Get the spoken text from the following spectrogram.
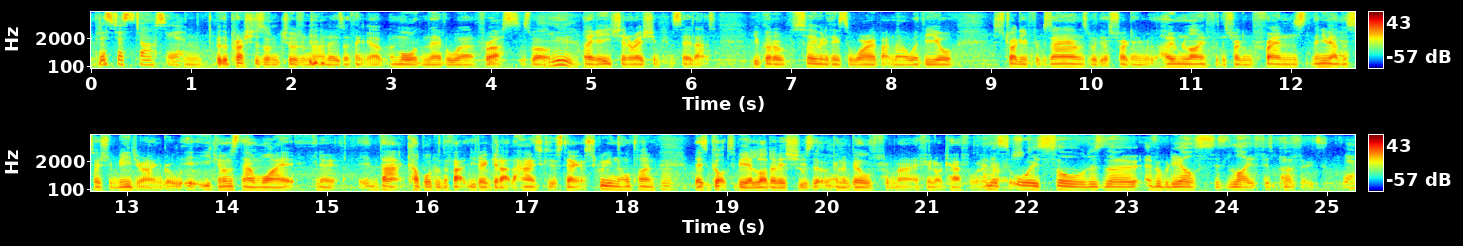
but it's just starting it. Mm. But the pressures on children nowadays, I think, are more than they ever were for us as well. Mm. I think each generation can say that. You've got a, so many things to worry about now, whether you're struggling for exams, whether you're struggling with home life, whether you're struggling with friends, then you have yeah. the social media angle. It, you can understand why, you know, that coupled with the fact that you don't get out of the house because you're staring at a screen the whole time, there's got to be a lot of issues that are going to build from that if you're not careful. And it's always sold as though everybody else's life is perfect. Yeah.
